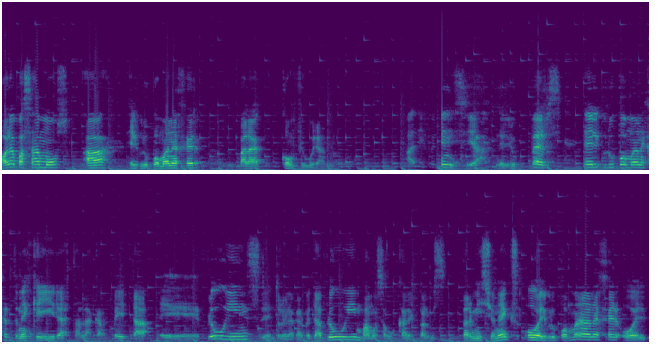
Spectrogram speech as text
Ahora pasamos a el grupo manager para configurarlo. A diferencia del loopers el grupo manager tenés que ir hasta la carpeta eh, plugins. Dentro de la carpeta plugins vamos a buscar el permission x o el grupo manager o el,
